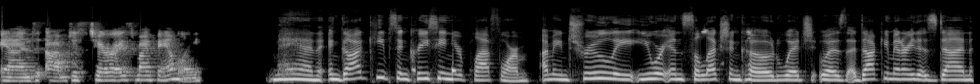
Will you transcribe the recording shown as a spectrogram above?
and um, just terrorized my family. Man, and God keeps increasing your platform. I mean, truly, you were in Selection Code, which was a documentary that's done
